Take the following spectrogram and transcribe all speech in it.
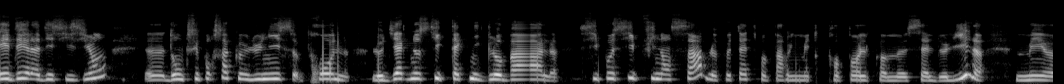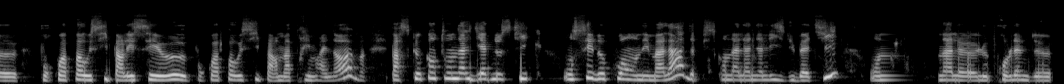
aider à la décision euh, donc c'est pour ça que l'UNIS prône le diagnostic technique global, si possible finançable, peut-être par une métropole comme celle de Lille, mais euh, pourquoi pas aussi par les CE, pourquoi pas aussi par ma prime rénov, parce que quand on a le diagnostic, on sait de quoi on est malade, puisqu'on a l'analyse du bâti, on a le, problème de,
